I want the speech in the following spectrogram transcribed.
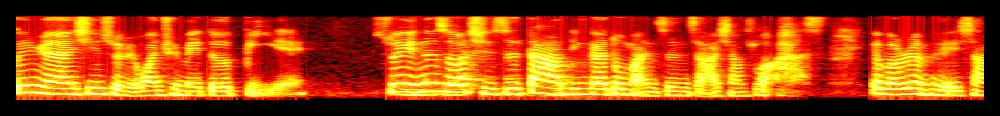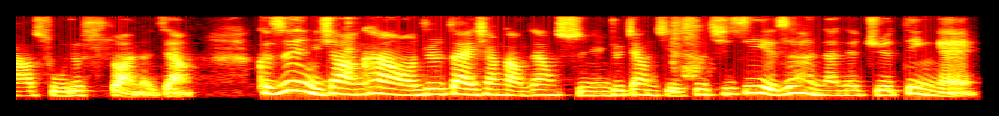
跟原来薪水完全没得比哎。所以那时候其实大家应该都蛮挣扎，想说啊，要不要认赔杀出就算了这样。可是你想想看哦，就是在香港这样十年就这样结束，其实也是很难的决定哎，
